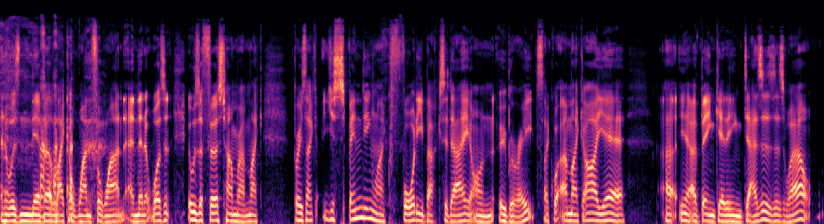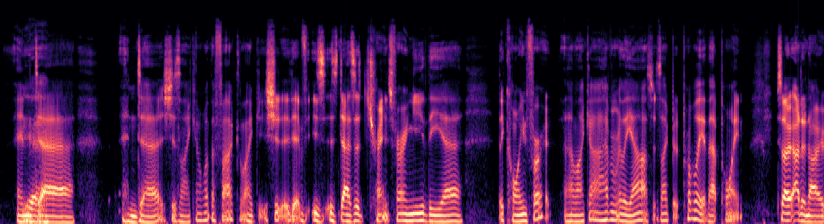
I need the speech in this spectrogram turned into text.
and it was never like a one for one and then it wasn't it was the first time where I'm like but he's like, you're spending like 40 bucks a day on Uber Eats. Like, what? I'm like, oh, yeah. Uh, yeah, I've been getting Dazzers as well. And, uh, and uh, she's like, oh, what the fuck? Like, should, is, is Dazza transferring you the, uh, the coin for it? And I'm like, oh, I haven't really asked. It's like, but probably at that point. So I don't know.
